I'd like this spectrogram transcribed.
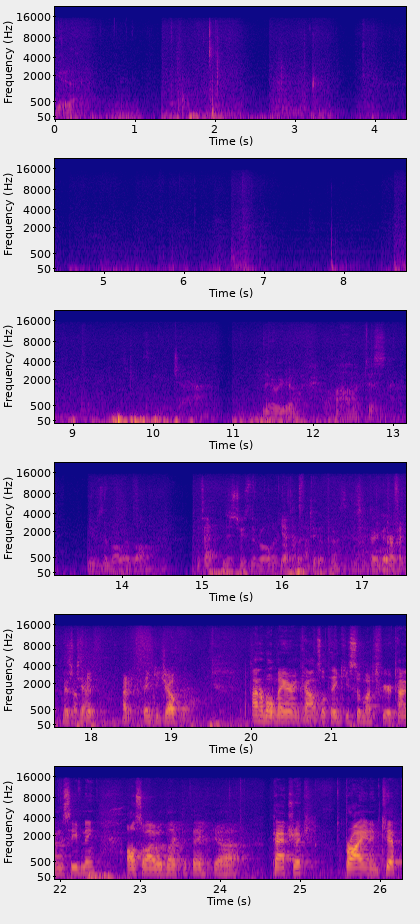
get it up. There we go. Uh, Just use the roller ball. What's that? Just use the roller. Yeah, that's fine. To go first. Very good. Perfect. Sounds Tim. good. All right, thank you, Joe. Honorable Mayor and Council, thank you so much for your time this evening. Also, I would like to thank uh, Patrick, Brian, and Kip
